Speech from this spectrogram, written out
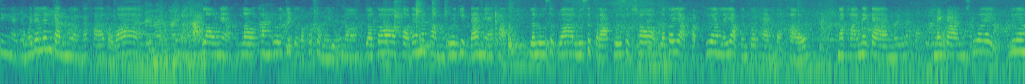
ริงๆอะยังไม่ได้เล่นการเมืองนะคะ แต่ว่าเราเนี่ยเราทำธุรกิจเกี่ยวกับผู้สูงอายุเนาะแล้วก็พอได้มาทำธุรกิจด้านเนี้ยค่ะ แล้วรู้สึกว่ารู้สึกรักรู้สึกชอบ แล้วก็อยากขับเคลื่อนและอยากเป็นตัวแทนของเขานะคะ ในการในการช่วยเรื่อง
